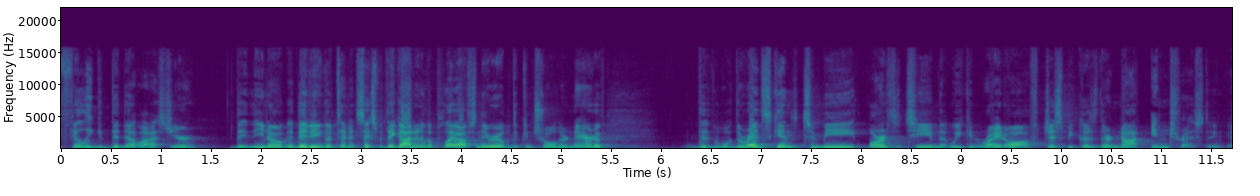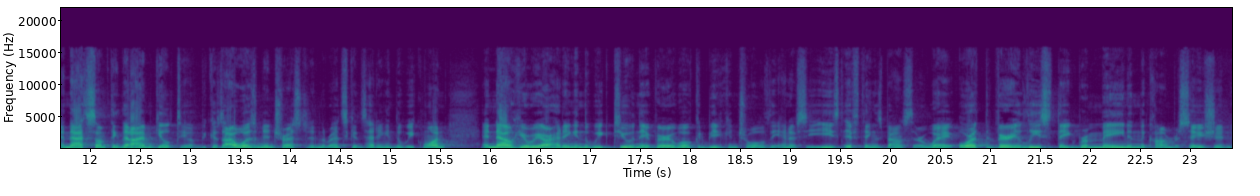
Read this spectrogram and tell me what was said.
Philly did that last year. They, you know, they didn't go 10 and 6, but they got into the playoffs and they were able to control their narrative. The, the Redskins, to me, aren't a team that we can write off just because they're not interesting. And that's something that I'm guilty of because I wasn't interested in the Redskins heading into week one. And now here we are heading into week two, and they very well could be in control of the NFC East if things bounce their way. Or at the very least, they remain in the conversation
